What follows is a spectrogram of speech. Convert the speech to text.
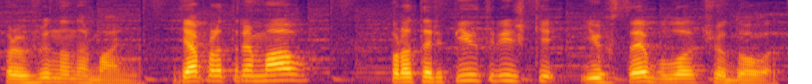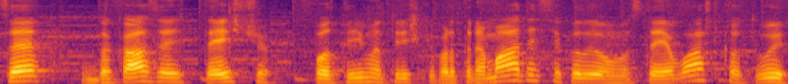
пробіжу на нормально. Я протримав, протерпів трішки, і все було чудово. Це доказує те, що потрібно трішки протриматися, коли вам стає важко. От ви,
